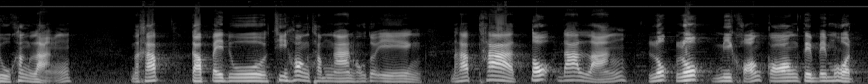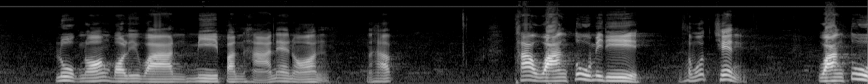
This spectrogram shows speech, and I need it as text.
ดูข้างหลังนะครับ กลับไปดูที่ห้องทำงานของตัวเอง นะครับถ้าโต๊ะด้านหลังลกๆ มีของกองเต็มไปหมด ลูกน้องบริวารมีปัญหาแน่นอนนะครับ ถ้าวางตู้ไม่ดี สมมติเช่น วางตู้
